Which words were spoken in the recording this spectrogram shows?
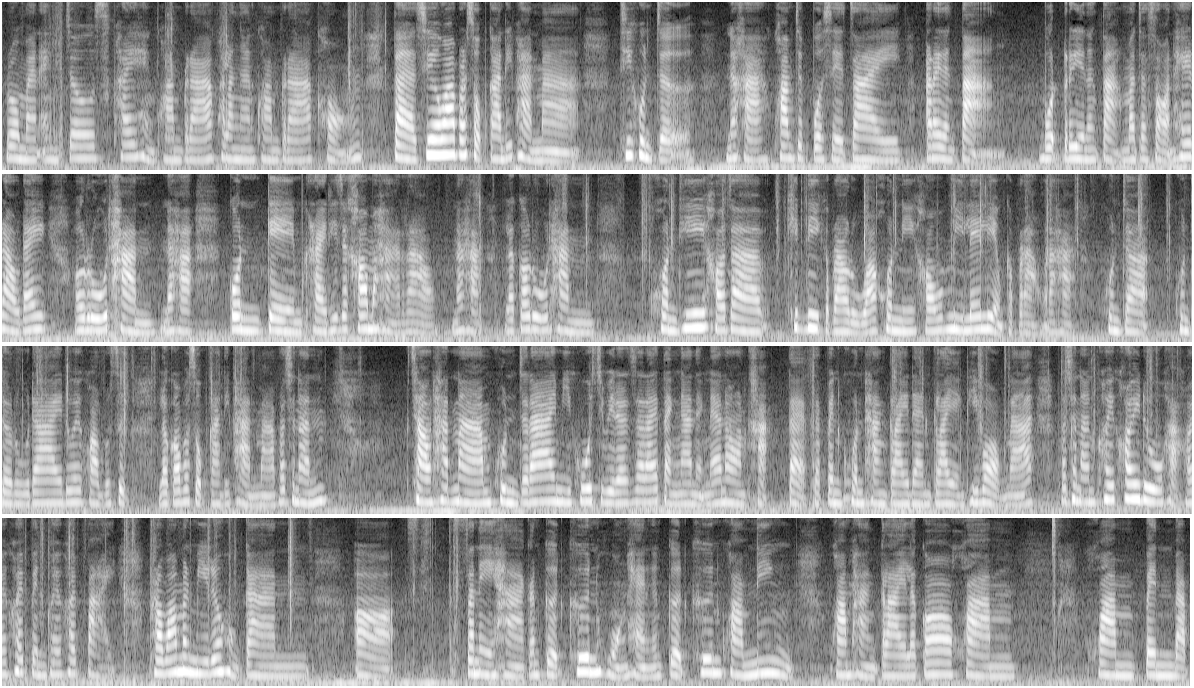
Roman Angels ไพ่แห่งความรัก พลังงานความรักของ แต่เชื่อว่าประสบการณ์ที่ผ่านมาที่คุณเจอนะคะ ความเจ็บปวดเสียใจอะไรต่างๆ บทเรียนต่างๆ มันจะสอนให้เราได้รู้ทันนะคะ กลเกมใครที่จะเข้ามาหาเรานะคะ แล้วก็รู้ทันคนที่เขาจะคิดดีกับเราหรือว่าคนนี้เขามีเล่ห์เหลี่ยมกับเรานะคะ คุณจะคุณจะรู้ได้ด้วยความรู้สึกแล้วก็ประสบการณ์ที่ผ่านมา เพราะฉะนั้นชาวธาตุน้ำคุณจะได้มีคู่ชีวิตและจะได้แต่งงานอย่างแน่นอนค่ะ แต่จะเป็นคนทางไกลแดนไกลอย่างที่บอกนะ เพราะฉะนั้นค่อยๆดูค่ะ ค่อยๆเป็น ค่อยๆไป เพราะว่ามันมีเรื่องของการเอ่อเสน่หากันเกิดขึ้นห่วงแหนกันเกิดขึ้น ความนิ่ง ความห่างไกลแล้วก็ความความเป็นแบบ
